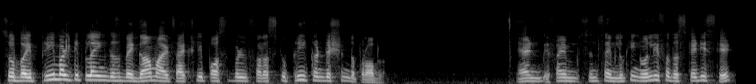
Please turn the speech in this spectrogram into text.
So by pre-multiplying this by gamma it is actually possible for us to precondition the problem. And if I am since I am looking only for the steady state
